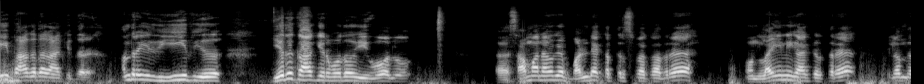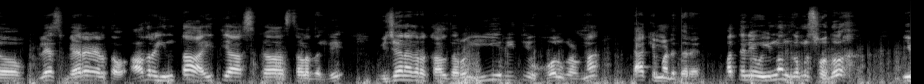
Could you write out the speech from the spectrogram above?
ಈ ಭಾಗದಾಗ ಹಾಕಿದ್ದಾರೆ. ಅಂದ್ರೆ ಇದು ಈ ಎದಕ್ಕೆ ಹಾಕಿರ್ಬೋದು ಈ ಹೋಲು? ಸಾಮಾನ್ಯವಾಗಿ ಬಂಡೆ ಕತ್ತರಿಸ್ಬೇಕಾದ್ರೆ ಒಂದು ಲೈನಿಗೆ ಹಾಕಿರ್ತಾರೆ, ಇಲ್ಲೊಂದು ಪ್ಲೇಸ್ ಬೇರೆ ಇರ್ತಾವೆ. ಆದರೆ ಇಂಥ ಐತಿಹಾಸಿಕ ಸ್ಥಳದಲ್ಲಿ ವಿಜಯನಗರ ಕಾಲದವರು ಈ ರೀತಿ ಹೋಲ್ಗಳನ್ನ ಯಾಕೆ ಮಾಡಿದ್ದಾರೆ. ಮತ್ತೆ ನೀವು ಇನ್ನೊಂದು ಗಮನಿಸ್ಬೋದು, ಈ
